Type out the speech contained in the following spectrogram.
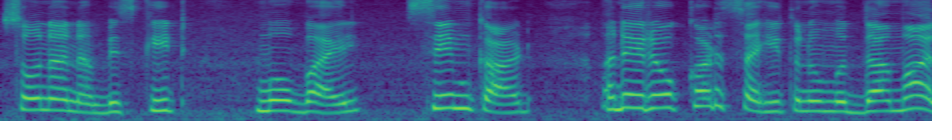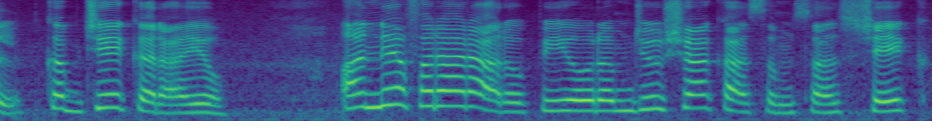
સોનાના બિસ્કિટ, મોબાઈલ, સિમ કાર્ડ અને રોકડ સહિતનો મુદ્દામાલ કબજે કરાયો. અન્ય ફરાર આરોપીઓ રમજુ શાહ કાસમશા શેખ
